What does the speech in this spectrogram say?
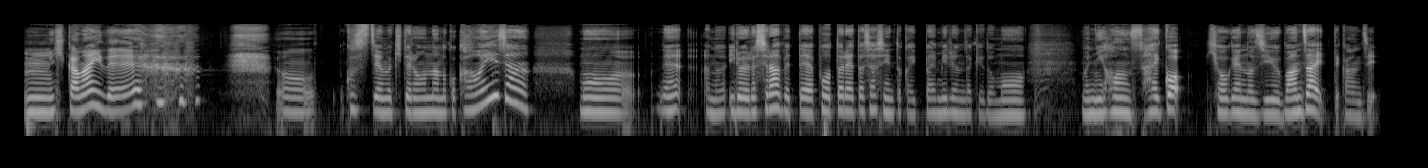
うん引かないで。う んコスチューム着てる女の子可愛いじゃん。もうねあのいろいろ調べてポートレート写真とかいっぱい見るんだけどももう日本最高。表現の自由万歳って感じ。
